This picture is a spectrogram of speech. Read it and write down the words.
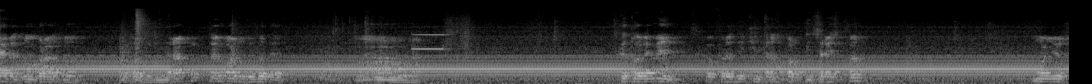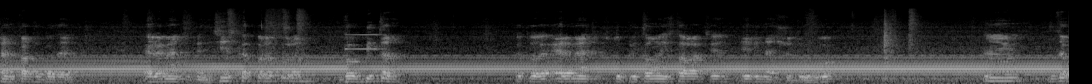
най-разнообразно на този генератор. Той може да бъде като елемент в различни транспортни средства. Може освен това да бъде елемент от медицинска апаратура, в бита, като елемент от отоплителна инсталация или нещо друго. За,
